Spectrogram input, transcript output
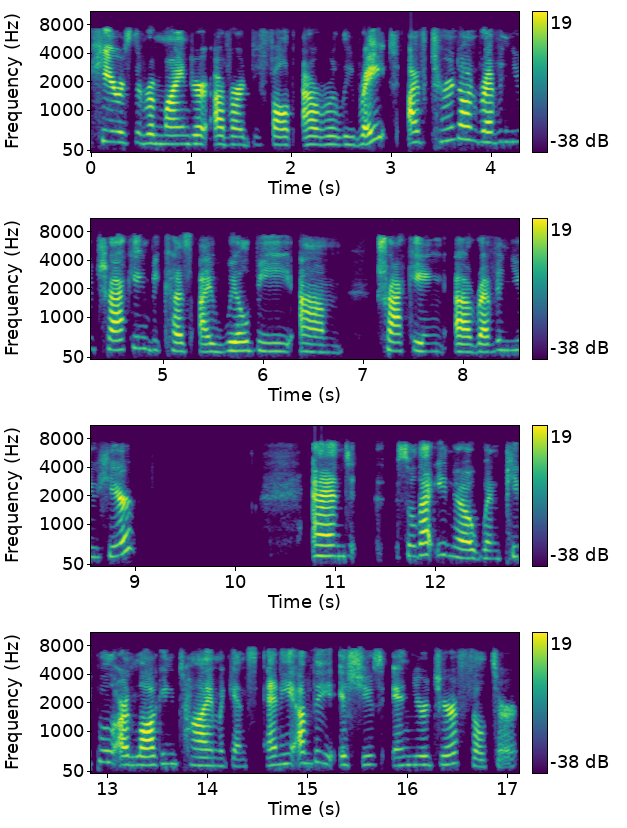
Here is the reminder of our default hourly rate. I've turned on revenue tracking because I will be um, tracking uh, revenue here. And so that you know, when people are logging time against any of the issues in your JIRA filter,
